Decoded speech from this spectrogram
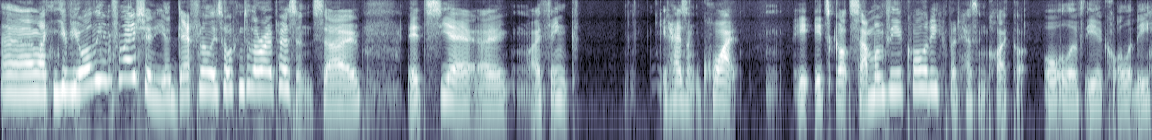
um, I can give you all the information. You're definitely talking to the right person. So it's yeah, I, I think it hasn't quite. It, it's got some of the equality, but hasn't quite got all of the equality.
